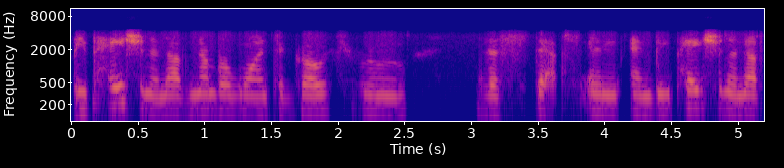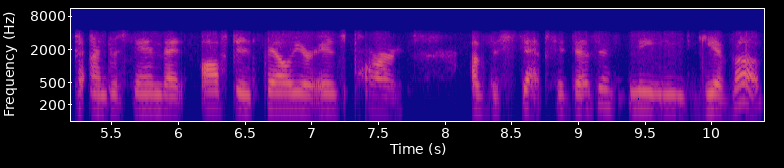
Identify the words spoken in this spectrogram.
be patient enough, number one, to go through the steps and, and be patient enough to understand that often failure is part of the steps. It doesn't mean give up.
